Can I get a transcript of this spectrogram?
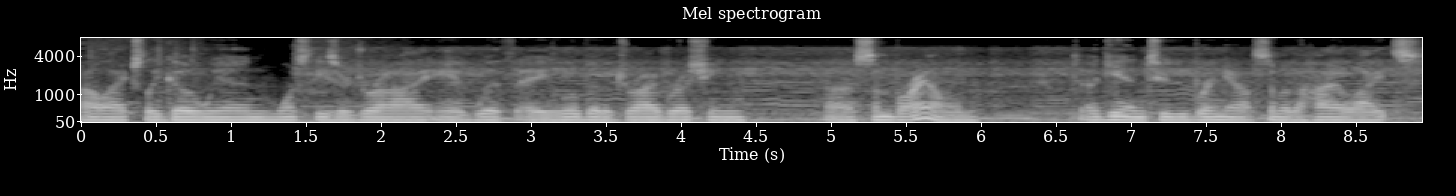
I'll actually go in once these are dry and with a little bit of dry brushing uh, some brown to, again to bring out some of the highlights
